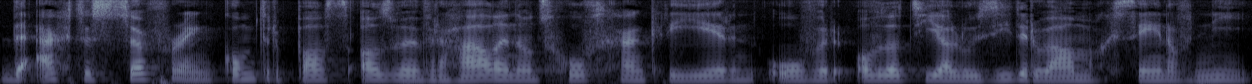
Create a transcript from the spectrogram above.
De echte suffering komt er pas als we een verhaal in ons hoofd gaan creëren over of dat die jaloezie er wel mag zijn of niet.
